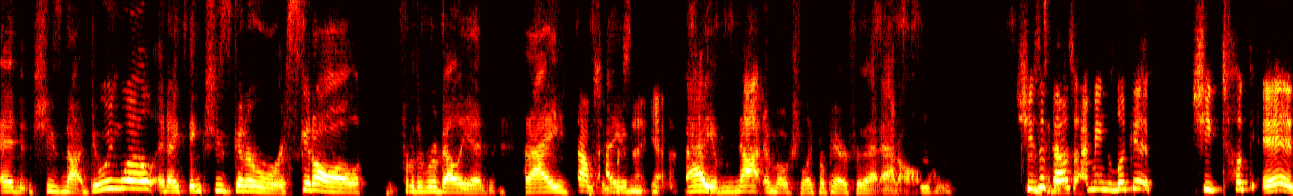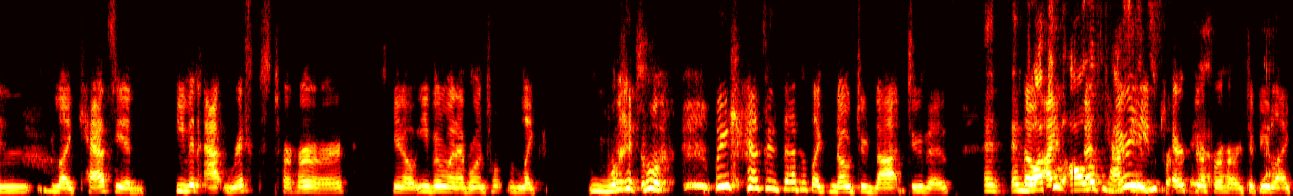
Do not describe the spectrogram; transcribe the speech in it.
and she's not doing well, and I think she's gonna risk it all for the rebellion. And I I am yeah. I am not emotionally prepared for that at all. Mhm. She's I'm a thousand. I mean, look at she took in like Cassian even at risks to her. You know, even when everyone told like when when Cassian's dad was like, "No, do not do this." And and So watching I, all of Cassian's character yeah. for her to be yeah. like,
